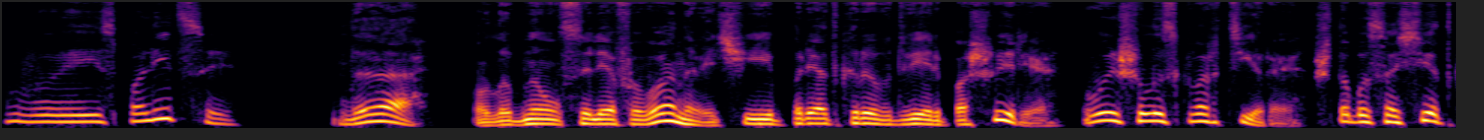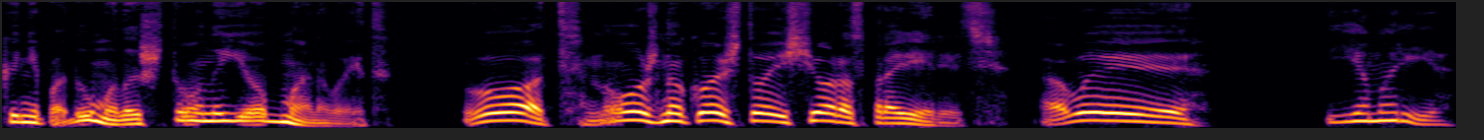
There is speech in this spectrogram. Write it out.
«Вы из полиции?» «Да», — улыбнулся Лев Иванович и, приоткрыв дверь пошире, вышел из квартиры, чтобы соседка не подумала, что он ее обманывает. «Вот, нужно кое-что еще раз проверить. А вы...» «Я Мария»,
